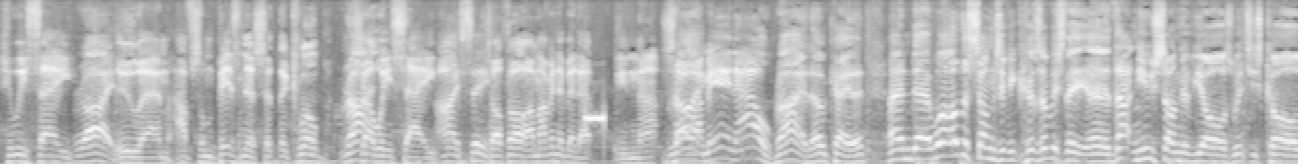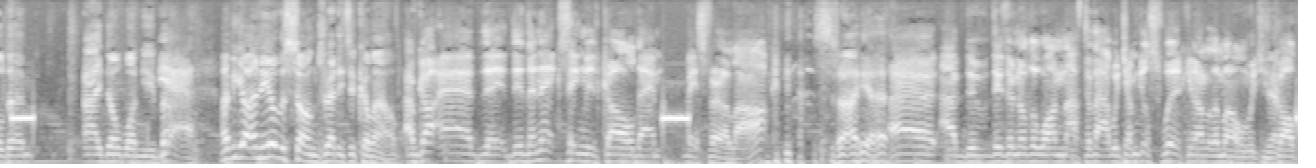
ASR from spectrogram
shall we say. Right. Who um, have some business at the club, Right. shall we say. I see. So I thought I'm having a bit of in that. So Right. I'm here now. Right, okay then. And uh, what other songs have you? Because obviously uh, that new song of yours, which is called um, "I Don't Want You Back." Yeah. Have you got any other songs ready to come out? I've got uh, the, the the next single is called um, "Miss for a Lark." That's right. Yeah. Uh, and there's another one after that which I'm just working on at the moment, which is Yeah. called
